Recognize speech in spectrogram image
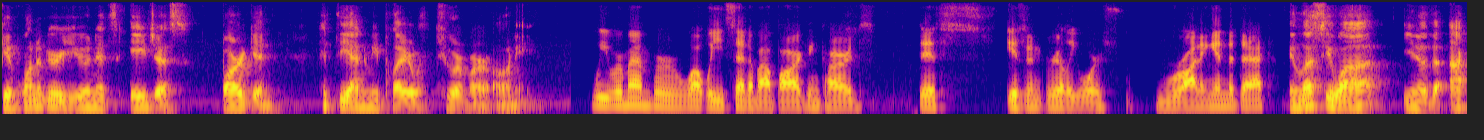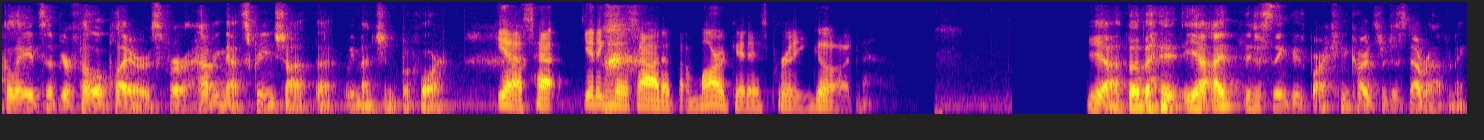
Give one of your units Aegis, bargain. Hit the enemy player with two or more Oni. We remember what we said about bargain cards. This isn't really worth running in the deck. Unless you want, you know, the accolades of your fellow players for having that screenshot that we mentioned before. Yes, ha- getting this out of the market is pretty good. Yeah, though they, yeah, I just think these bargain cards are just never happening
